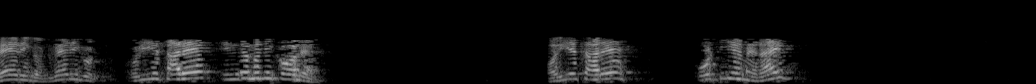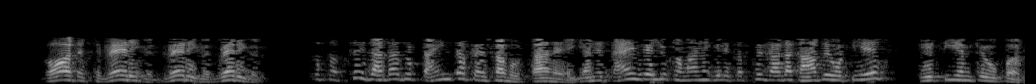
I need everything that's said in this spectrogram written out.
very good very good और ये सारे इन द मनी कॉल है। और ये सारे ओटीएम है राइट बहुत अच्छे very good very good very good तो सबसे ज़्यादा जो टाइम का पैसा होता है, यानी टाइम वैल्यू कमाने के लिए सबसे ज़्यादा कहाँ पे होती है? एटीएम के ऊपर।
